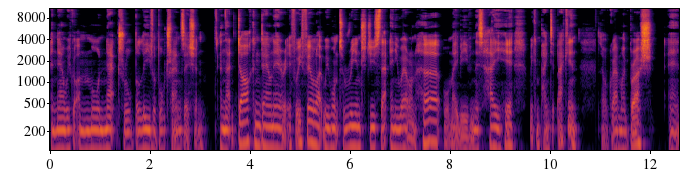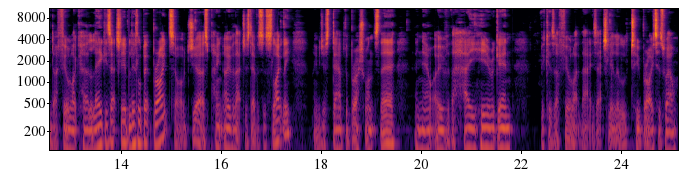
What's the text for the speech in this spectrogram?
And now we've got a more natural, believable transition. And that darkened down area, if we feel like we want to reintroduce that anywhere on her, or maybe even this hay here, we can paint it back in. So I'll grab my brush and I feel like her leg is actually a little bit bright so I'll just paint over that just ever so slightly maybe just dab the brush once there and now over the hay here again because I feel like that is actually a little too bright as well.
